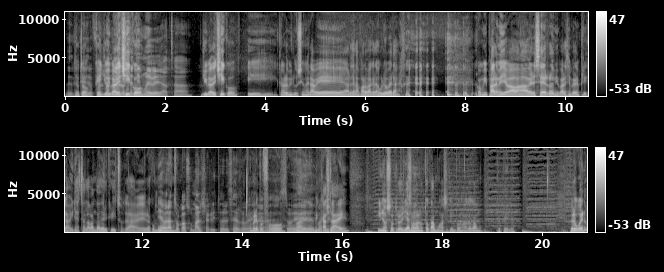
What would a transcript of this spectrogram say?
desde exacto. Que, el yo iba de chico. 89 hasta... Yo iba de chico y claro, mi ilusión era ver al de las barbas, que era Julio Vera. Con mis padres me llevaban a ver el cerro y mi padre siempre me explicaba, mira, esta es la banda del Cristo. Era como... Y habrás tocado su marcha, Cristo del Cerro. Hombre, eh, por favor. eso es- Vale. Me macho. encanta, ¿eh? Y nosotros ya Sí. no la tocamos, hace tiempo no la tocamos. Qué pena. Pero bueno,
